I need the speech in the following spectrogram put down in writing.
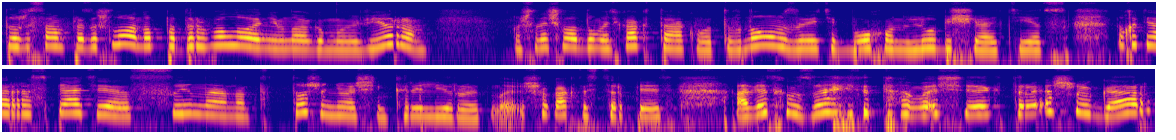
то же самое произошло, оно подорвало немного мою веру. Потому что начала думать, как так, вот в Новом Завете Бог, Он любящий Отец. Ну, хотя распятие сына, оно тоже не очень коррелирует, но еще как-то стерпеть. А в Ветхом Завете там вообще трэш, угар,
